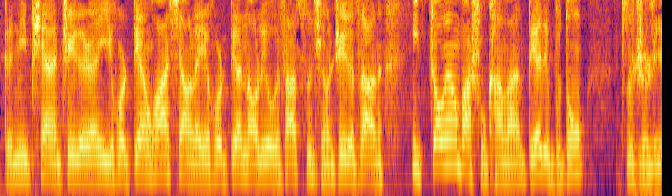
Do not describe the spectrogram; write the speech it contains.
跟你骗，这个人一会儿电话响了，一会儿电脑里有个啥事情，这个咋的，你照样把书看完，别的不动，自制力。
